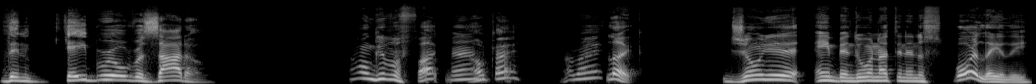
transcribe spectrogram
than Gabriel Rosado. I don't give a fuck, man. Okay. All right. Look, Junior ain't been doing nothing in the sport lately.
